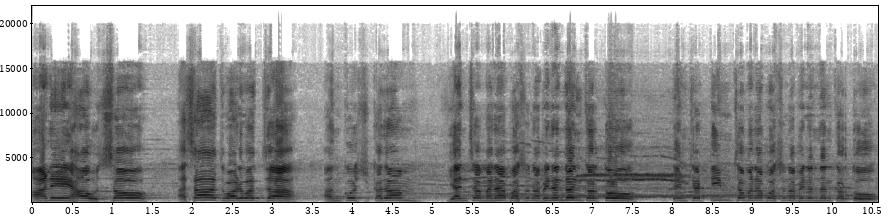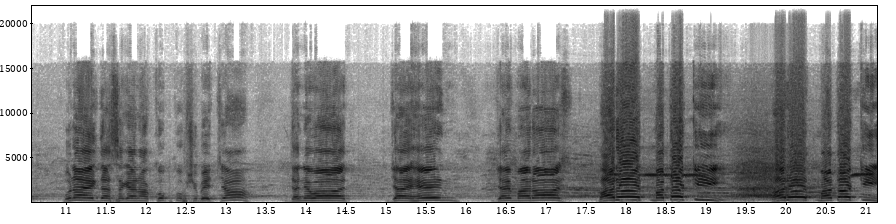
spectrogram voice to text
आणि हा उत्सव असाच वाढवत जा. अंकुश कदम यांचं मनापासून अभिनंदन करतो. त्यांच्या टीमचं मनापासून अभिनंदन करतो. पुन्हा एकदा सगळ्यांना खूप खूप शुभेच्छा. धन्यवाद. जय हिंद. जय महाराष्ट्र. भारत माता की. भारत माता की.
